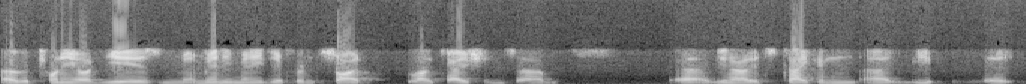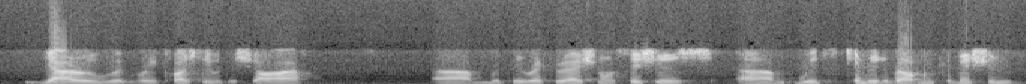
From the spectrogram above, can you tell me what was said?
over 20 odd years and many, many different site locations. Um, uh, you know, it's taken uh, uh, worked very closely with the Shire, um, with the recreational fishers, um, with Kimberley Development Commission,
